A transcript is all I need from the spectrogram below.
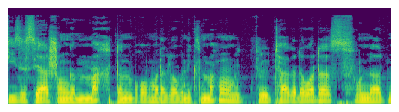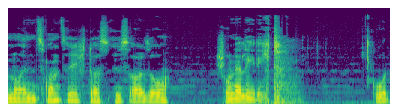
dieses Jahr schon gemacht. Dann brauchen wir da, glaube ich, nichts machen. Wie viele Tage dauert das? 129. Das ist also schon erledigt. Gut,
